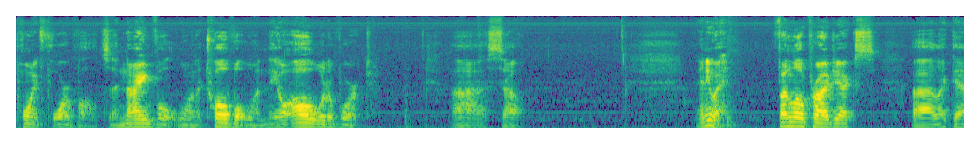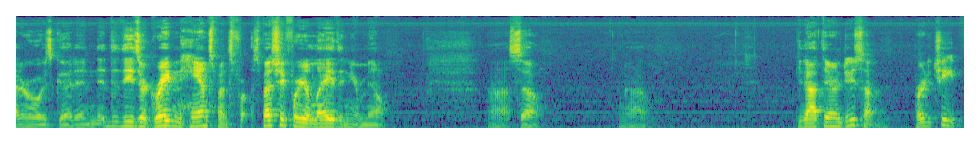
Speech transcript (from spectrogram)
8.4 volts, a 9 volt one, a 12 volt one. They all would have worked. Uh, so, anyway, fun little projects uh, like that are always good. And th- these are great enhancements, for, especially for your lathe and your mill. Uh, so, uh, get out there and do something. Pretty cheap.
